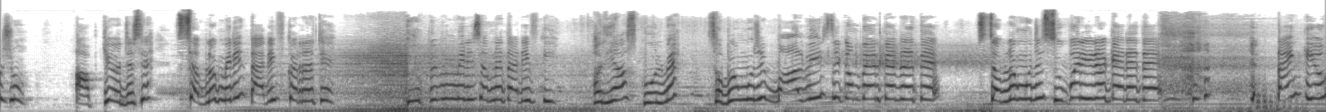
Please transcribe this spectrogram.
खुश हूँ। आपकी वजह से सब लोग मेरी तारीफ़ कर रहे थे। घर पे भी मेरी सबने तारीफ़ की। और यहाँ स्कूल में सब लोग मुझे बालवीर से कंपेयर कर रहे थे। सब लोग मुझे सुपर हीरो कह रहे थे। थैंक यू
